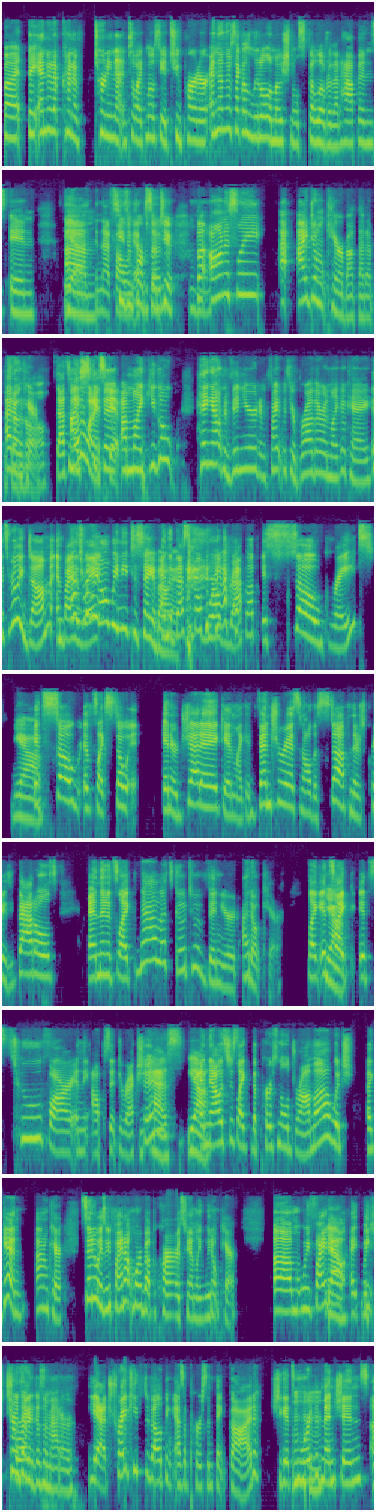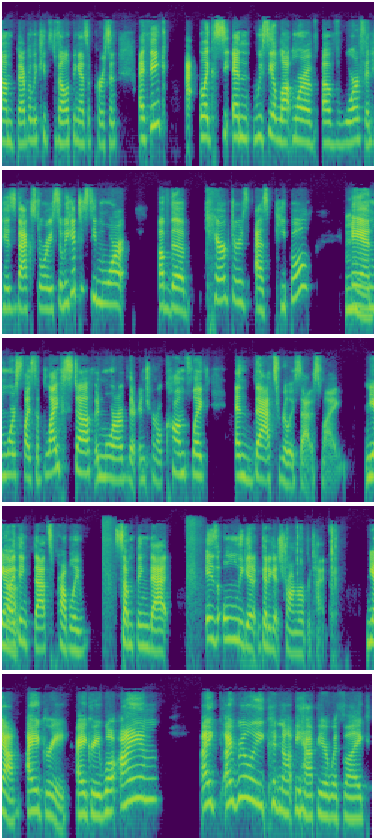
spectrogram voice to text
But they ended up kind of turning that into like mostly a two parter. And then there's like a little emotional spillover that happens in yeah, um, in that season four episode, episode 2 mm-hmm. But honestly, I, I, don't care about that episode. I don't care. All. That's another I one I skip. It. I'm like, you go hang out in a vineyard and fight with your brother, and like, okay, it's really dumb. And by That's the way, really all we need to say about and it. And the best of both worlds wrap up is so great. Yeah, it's so it's like so energetic and like adventurous and all this stuff. And there's crazy battles, and then it's like, now let's go to a vineyard. I don't care. Like it's yeah. like it's too far in the opposite direction. Yes. Yeah. And now it's just like the personal drama, which again, I don't care. So, anyways, we find out more about Picard's family. We don't care. Um, we find yeah, out I which turns Troi, out it doesn't matter. Yeah, Troi keeps developing as a person, thank God. She gets more mm-hmm. dimensions. Um, Beverly keeps developing as a person. I think like see, and we see a lot more of of Worf and his backstory. So we get to see more of the characters as people mm-hmm. and more slice of life stuff and more of their internal conflict and that's really satisfying. Yeah. So I think that's probably something that is only going to get stronger over time. Yeah, I agree. I agree. Well, I am I I really could not be happier with like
